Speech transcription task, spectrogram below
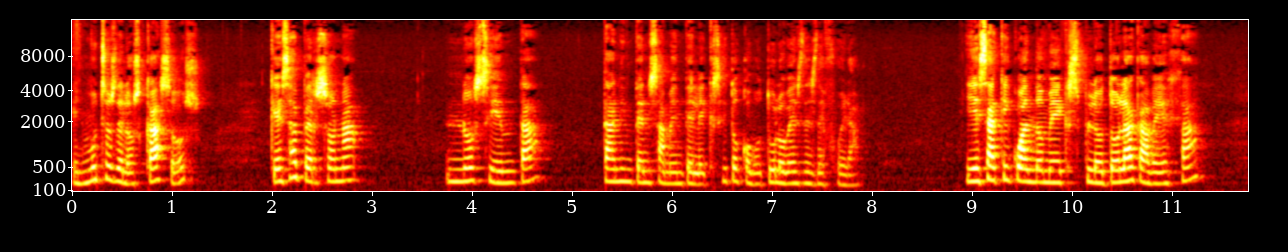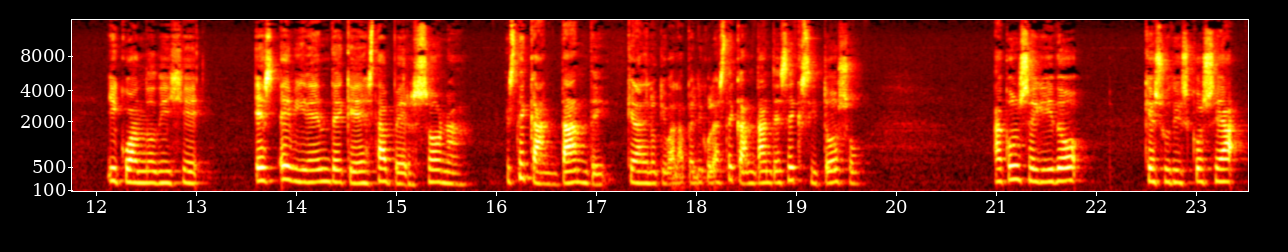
en muchos de los casos, que esa persona no sienta tan intensamente el éxito como tú lo ves desde fuera. Y es aquí cuando me explotó la cabeza y cuando dije, es evidente que esta persona, este cantante, que era de lo que iba la película, este cantante es exitoso, ha conseguido que su disco sea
